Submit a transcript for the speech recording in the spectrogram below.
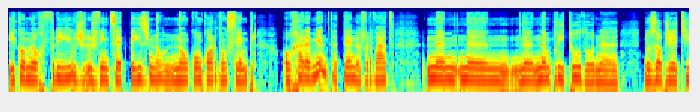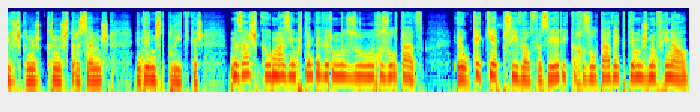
E como eu referi, os, os 27 países não, não concordam sempre ou raramente até, na verdade, na, na, na amplitude ou na, nos objetivos que nos, que nos traçamos em termos de políticas. Mas acho que o mais importante é vermos o resultado. É o que é que é possível fazer e que resultado é que temos no final.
